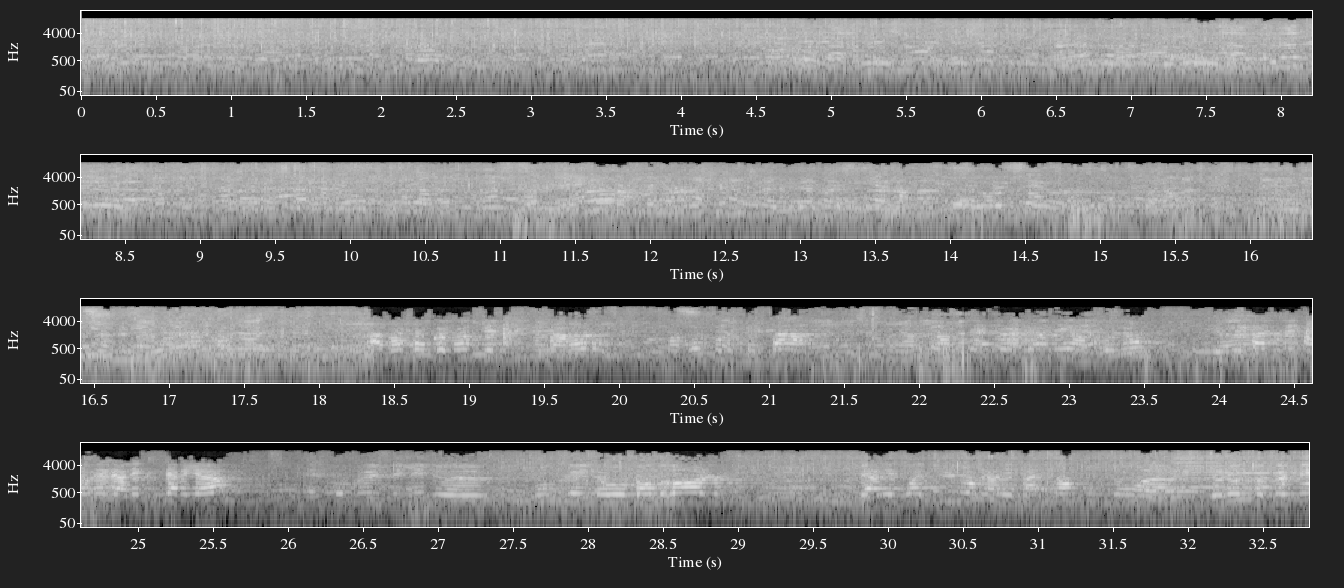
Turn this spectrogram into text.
Avant qu'on commence les prises de parole, on se rend compte qu'on ne fait pas un cercle fermé entre nous, et on n'est pas très tourné vers l'extérieur. Est-ce qu'on peut essayer de montrer nos banderoles vers les vers les passants qui sont euh, de l'autre côté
